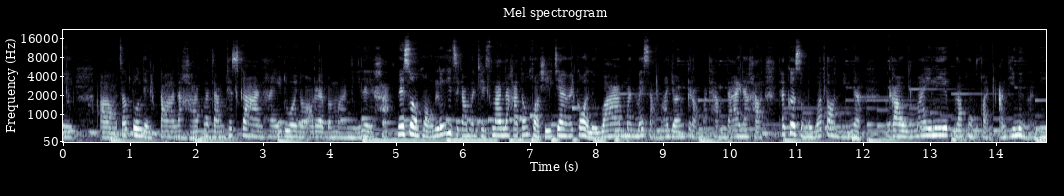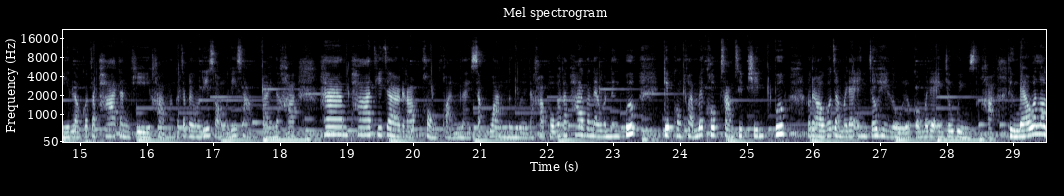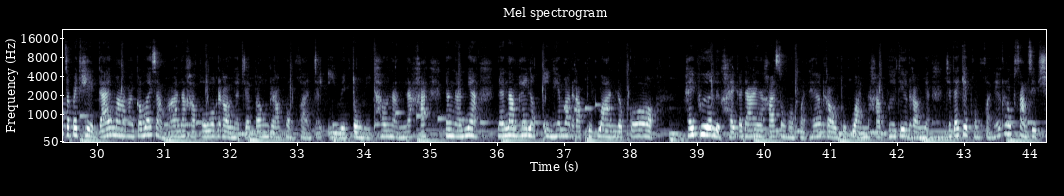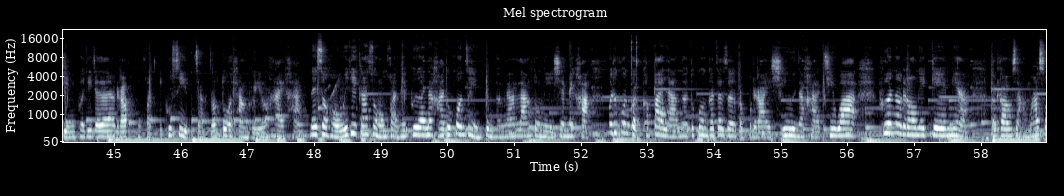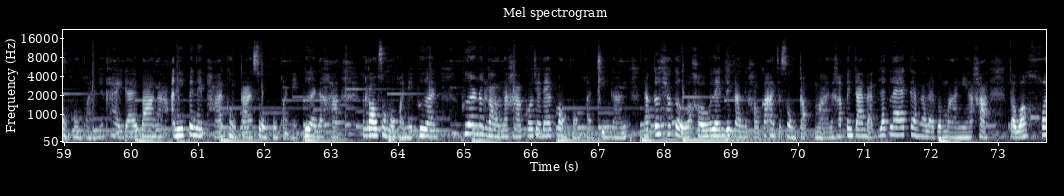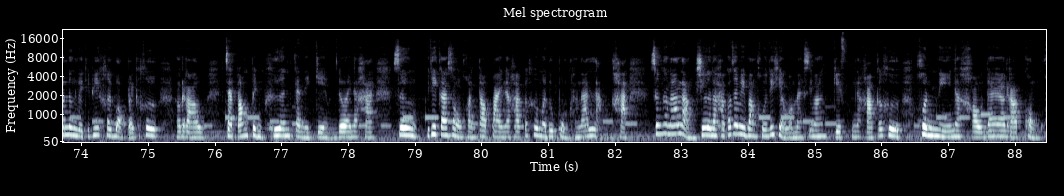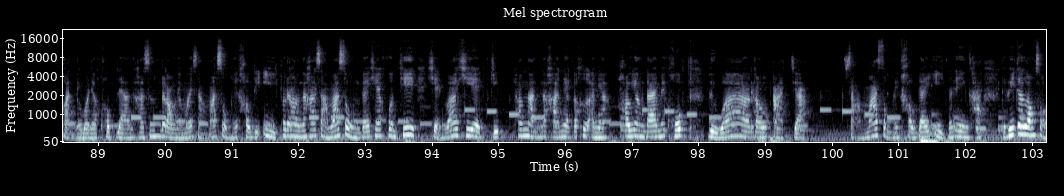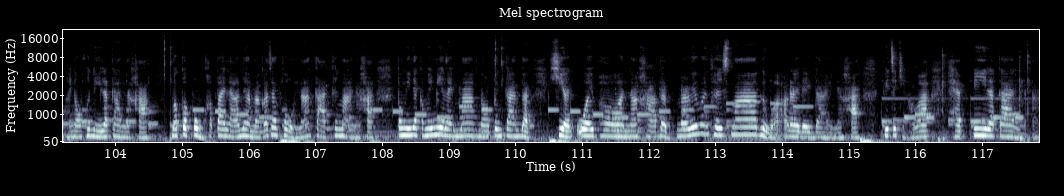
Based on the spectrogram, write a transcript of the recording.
เจ้าตัวเหรียญตานะคะ ประจำเทศกาลให้ด้วยเนาะอะไรประมาณนี้เลยค่ะ ในส่วนของเรื่องกิจกรรมวันคริสต์มาสนะคะ ต้องขอชี้แจงไว้ก่อนเลยว่ามันไม่สามารถย้อนกลับมาทำได้นะคะ ถ้าเกิดสมมุติว่าตอนนี้เนี่ยเราไม่รีบรับของขวัญอันที่ 1 อันนี้ เราก็จะพลาดทันทีค่ะมันก็จะเป็นวันที่ 2 วันที่ 3 ไปนะคะ ห้ามพลาดที่จะรับของขวัญในสักวันหนึ่งเลยนะคะ เพราะว่าถ้าพลาดวันใดวันหนึ่งปุ๊บ เก็บของขวัญไม่ครบ 30 ชิ้นปุ๊บ เราก็จะไม่ได้ Angel Halo แล้วก็ไม่ได้ Angel Wings ค่ะ ถึงแม้ว่าเราจะไปเทรดได้มามันก็ไม่สามารถนะคะ เพราะว่าเราเนี่ยจะต้องรับของขวัญจากอีเวนต์ตรงนี้เท่านั้นนะคะ ดังนั้นเนี่ยแนะนำให้ล็อกอินให้มารับทุกวันแล้วก็ให้เพื่อนหรือใครก็ได้นะคะ ส่งของขวัญให้เราทุกวันนะคะ เพื่อที่เราเนี่ยจะได้เก็บของขวัญให้ครบ 30 ชิ้น เพื่อที่จะได้รับของขวัญจากเจ้าตัวทาง Royal High ค่ะ ในส่วนของวิธีการส่งของขวัญให้เพื่อนนะคะ ทุกคนจะเห็นปุ่มทางด้านล่างตรงนี้ใช่ไหมคะเมื่อทุกคนกดเข้าไปแล้วนะทุกคนก็จะเจอกับรายชื่อนะคะ ที่ว่าเพื่อนเราในเกมเนี่ยเราสามารถส่งของขวัญให้ รได้บ้างนะคะ อันนี้เป็นในพาร์ทของการส่งของขวัญให้เพื่อนนะคะ เราส่งของขวัญให้เพื่อน เพื่อนเรานะคะก็จะได้กล่องของขวัญชิ้นนั้น แล้วก็ถ้าเกิดว่าเขาเล่นด้วยกันเนี่ยเขาก็อาจจะส่งกลับมานะคะ เป็นการแบบแลกๆกันอะไรประมาณนี้ค่ะ แต่ว่าข้อหนึ่งเลยที่พี่เคยบอกไปก็คือ เราจะต้องเป็นเพื่อนกันในเกมด้วยนะคะ ซึ่งวิธีการส่งขวัญต่อไปนะคะ ก็คือมาดูปุ่มทางด้านหลังค่ะ ซึ่งทางด้านหลังชื่อนะคะ ก็จะมีบางคนที่เขียนว่า maximum gift นะคะ ก็คือคนนี้นะเขาได้รับของขวัญในวันนี้ครบแล้วนะคะซึ่งเราเนี่ยไม่สามารถส่งให้เขาได้อีก เรานะคะสามารถส่งได้แค่คนที่เขียนว่า create gift เท่านั้นนะคะเนี่ยก็คืออันเนี้ยเขายังได้ไม่ครบ หรือว่าเราอาจจะสามารถส่งให้เขาได้อีกนั่นเองค่ะ เดี๋ยวพี่จะลองส่งให้น้องคนนี้ละกันนะคะ มากดปุ่มเข้าไปแล้วเนี่ยมันก็จะโผล่หน้าการ์ดขึ้นมานะคะ ตรงนี้เนี่ยก็ไม่มีอะไรมากเนาะ เป็นการแบบเขียนอวยพรนะคะ แบบ Merry Christmas หรือว่าอะไรใด ๆนะคะ พี่จะเขียนคำว่า Happy ละกันอะ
